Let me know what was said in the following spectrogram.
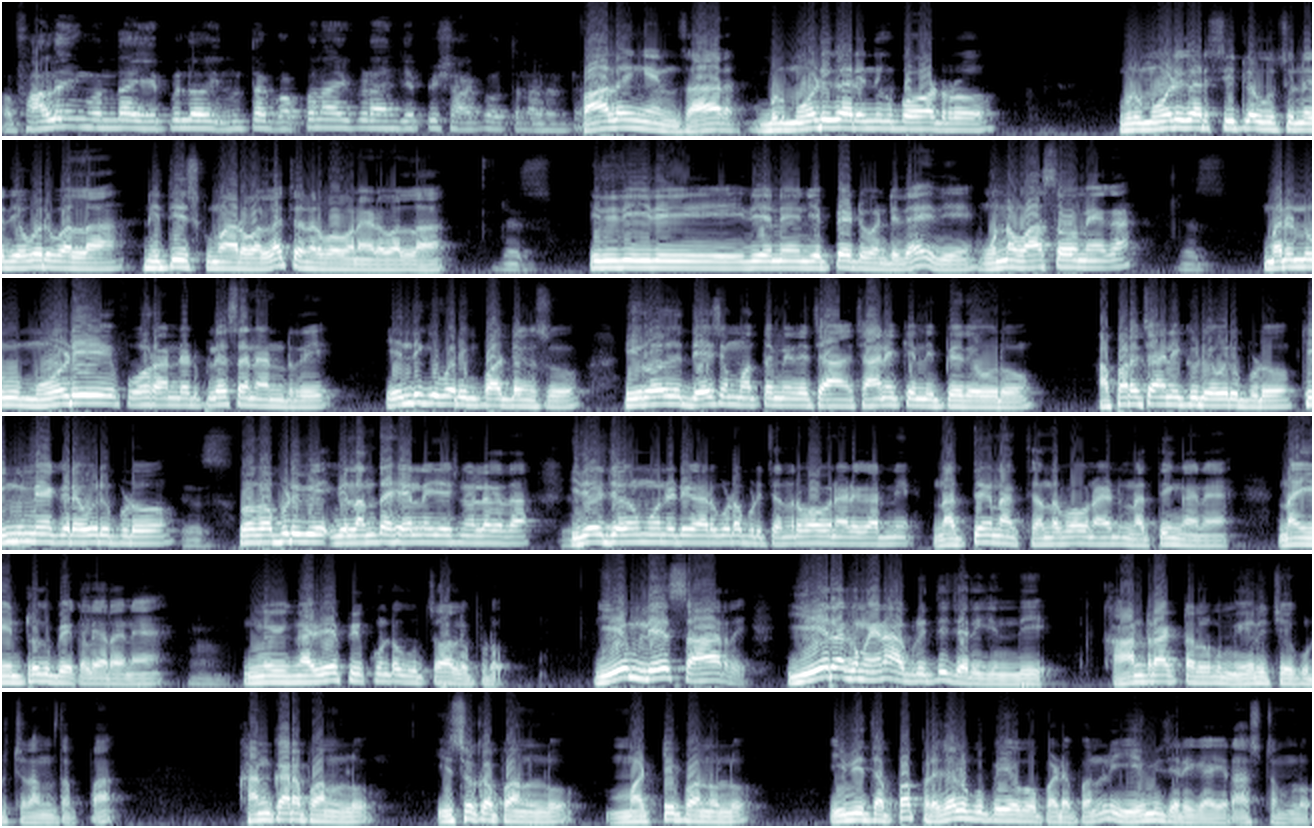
ఫాలోయింగ్ ఉందా ఏపీలో ఇంత గొప్ప నాయకుడు అని చెప్పి షాక్ అవుతున్నారంట. ఫాలోయింగ్ ఏంది సార్? ఇప్పుడు మోడీ గారు ఎందుకు పోవడరు ఇప్పుడు మోడీ గారి సీట్లో కూర్చునేది ఎవరి వల్ల? నితీష్ కుమార్ వల్ల చంద్రబాబు నాయుడు వల్ల? ఇది ఇది ఇది నేను చెప్పేటువంటిదే ఇది? ఉన్న వాస్తవమేగా? మరి నువ్వు మోడీ ఫోర్ హండ్రెడ్ ప్లస్ అని అండ్రి ఎందుకు ఇవ్వరు ఇంపార్టెన్స్ ఈరోజు దేశం మొత్తం మీద చా చాణక్యం తిప్పేది ఎవరు? అపర చాణక్యుడు ఎవరు ఇప్పుడు? కింగ్ మేకర్ ఎవరు ఇప్పుడు? ఒకప్పుడు వీళ్ళంతా హేళన చేసిన వాళ్ళే కదా ఇదే జగన్మోహన్ రెడ్డి గారు కూడా ఇప్పుడు చంద్రబాబు నాయుడు గారిని నథింగ్ నాకు చంద్రబాబు నాయుడు నథింగ్ అనే నా ఇంట్లోకి పీకలేరనే. ఇంక ఇంక అవే పీక్కుంటూ కూర్చోవాలి ఇప్పుడు. ఏం లేదు సార్. ఏ రకమైన అభివృద్ధి జరిగింది? కాంట్రాక్టర్లకు మేలు చేకూర్చడం తప్ప కంకర పనులు ఇసుక పనులు మట్టి పనులు ఇవి తప్ప ప్రజలకు ఉపయోగపడే పనులు ఏమి జరిగాయి రాష్ట్రంలో.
